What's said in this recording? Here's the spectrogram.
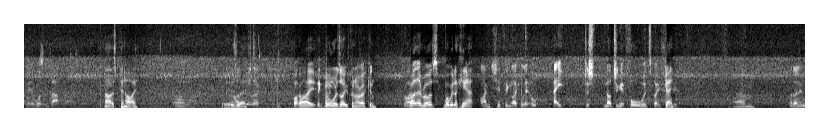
I mean, it wasn't that bad. No, it's pin high. But it is Oh, left. Right, big door moment. is open, I reckon. Right then, Rose, what are we looking at? I'm chipping like a little eight, just nudging it forwards, basically. Okay. Um, I don't know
